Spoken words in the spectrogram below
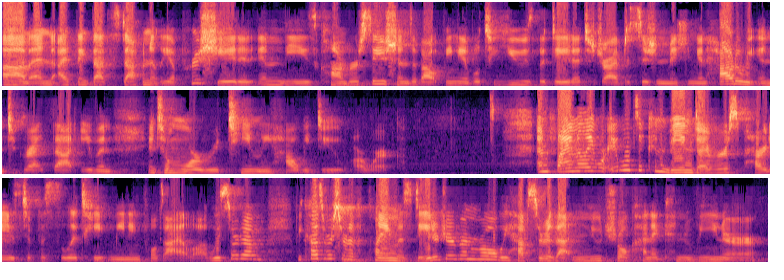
Um, and I think that's definitely appreciated in these conversations about being able to use the data to drive decision making and how do we integrate that even into more routinely how we do our work. And finally, we're able to convene diverse parties to facilitate meaningful dialogue. We sort of, because we're sort of playing this data-driven role, we have sort of that neutral kind of convener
